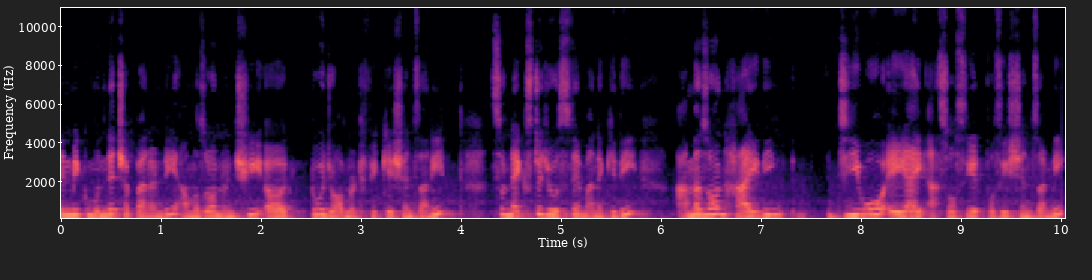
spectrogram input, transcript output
నేను మీకు ముందే చెప్పానండి అమెజాన్ నుంచి టూ జాబ్ నోటిఫికేషన్స్ అని. సో నెక్స్ట్ చూస్తే మనకి ఇది Amazon hiring GOAI associate positions అండి.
